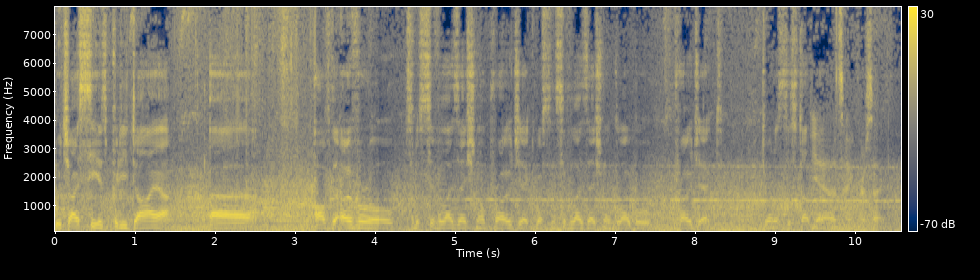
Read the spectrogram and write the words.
which I see as pretty dire, uh, of the overall sort of civilizational project, Western civilizational global project. Do you want us to stop? Yeah, there? let's hang for a sec.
